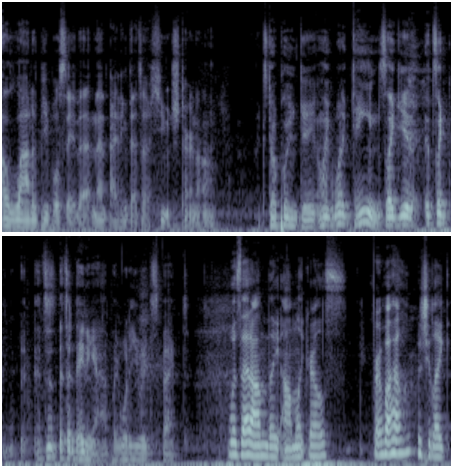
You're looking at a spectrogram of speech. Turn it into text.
a lot of people say that, and that, I think that's a huge turn off. like stop playing games. I'm like, what games? Like, you, it's like it's a, it's a dating app. Like, what do you expect? Was that on the Omelet Girls profile? Was she like,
